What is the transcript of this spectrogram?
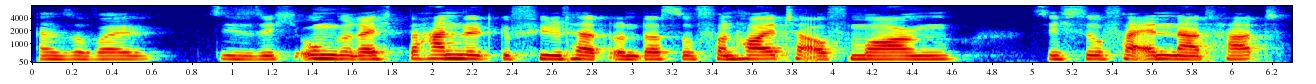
Also weil sie sich ungerecht behandelt gefühlt hat und das so von heute auf morgen sich so verändert hat.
